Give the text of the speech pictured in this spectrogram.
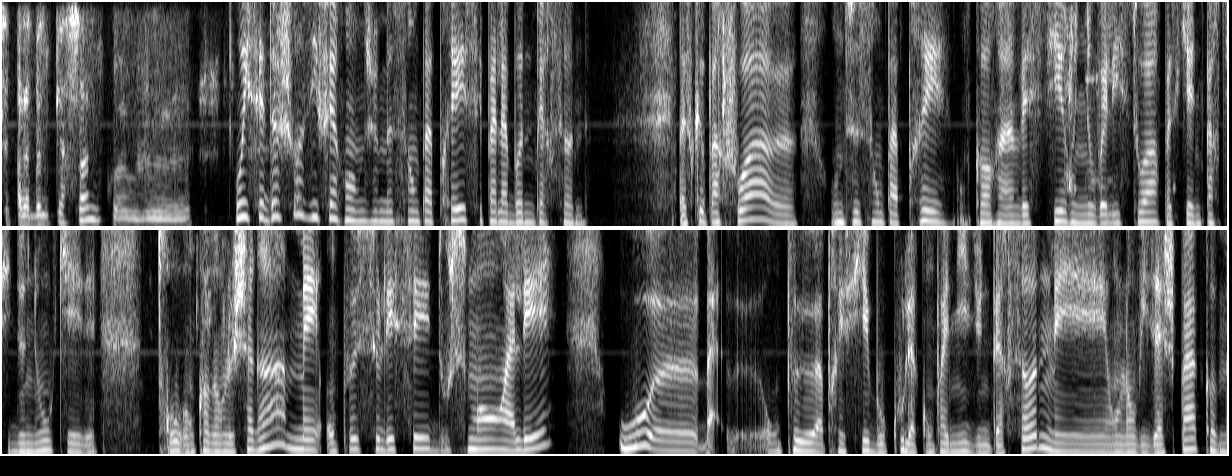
c'est pas la bonne personne, quoi. Oui, c'est deux choses différentes. Je me sens pas prêt, c'est pas la bonne personne. Parce que parfois, euh, on ne se sent pas prêt encore à investir une nouvelle histoire parce qu'il y a une partie de nous qui est trop encore dans le chagrin, mais on peut se laisser doucement aller ou euh, bah, euh, on peut apprécier beaucoup la compagnie d'une personne, mais on l'envisage pas comme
